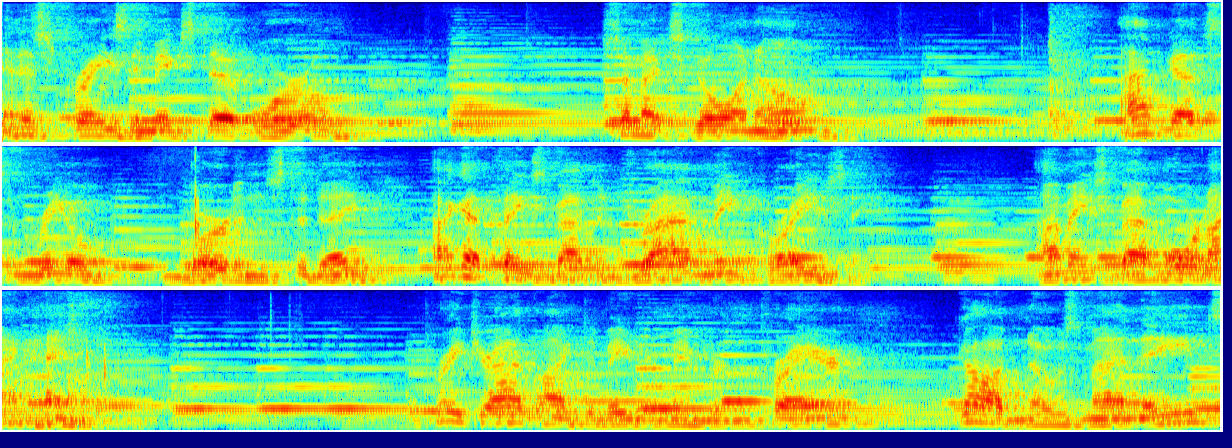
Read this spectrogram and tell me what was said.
in this crazy mixed up world, so much going on. I've got some real burdens today. I got things about to drive me crazy. I mean, it's about more than I can handle. Preacher, I'd like to be remembered in prayer. God knows my needs,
